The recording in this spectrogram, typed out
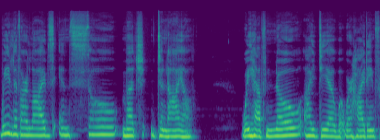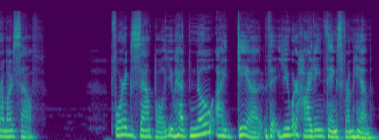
We live our lives in so much denial. We have no idea what we're hiding from ourselves. For example, you had no idea that you were hiding things from him.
